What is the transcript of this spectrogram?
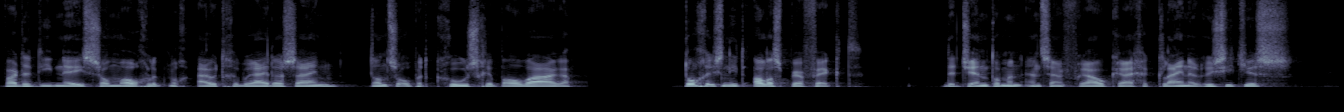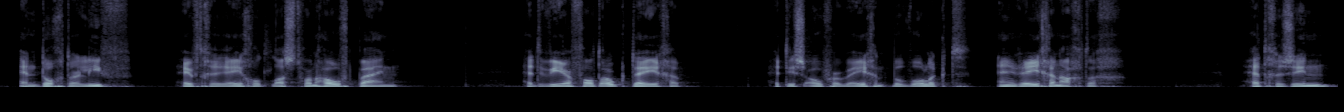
waar de diners zo mogelijk nog uitgebreider zijn dan ze op het cruiseschip al waren. Toch is niet alles perfect. De gentleman en zijn vrouw krijgen kleine ruzietjes en dochter Lief heeft geregeld last van hoofdpijn. Het weer valt ook tegen. Het is overwegend bewolkt en regenachtig. Het gezin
